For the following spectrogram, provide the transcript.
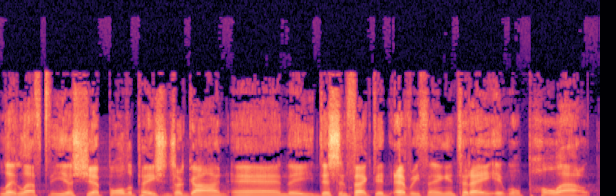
They left the uh, ship. All the patients are gone, and they disinfected everything. And today it will pull out.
